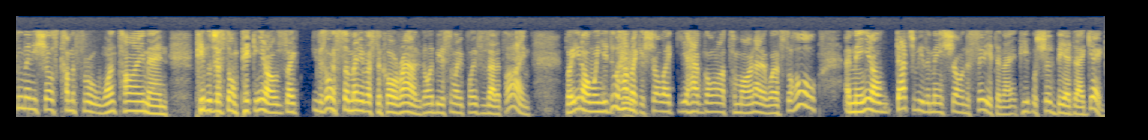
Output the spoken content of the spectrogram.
too many shows coming through at one time, and people just don't pick. You know, it's like there's only so many of us to go around. There can only be so many places at a time. But you know, when you do have like a show like you have going on tomorrow night at Webster Hall, I mean, you know, that should be the main show in the city at the night. People should be at that gig.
